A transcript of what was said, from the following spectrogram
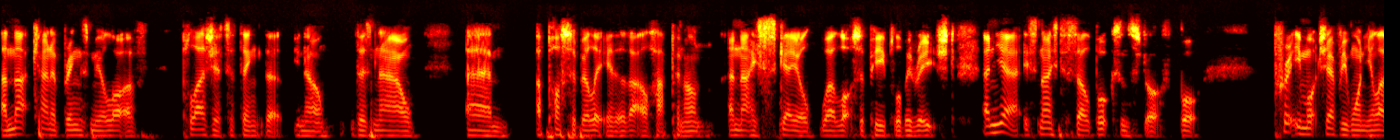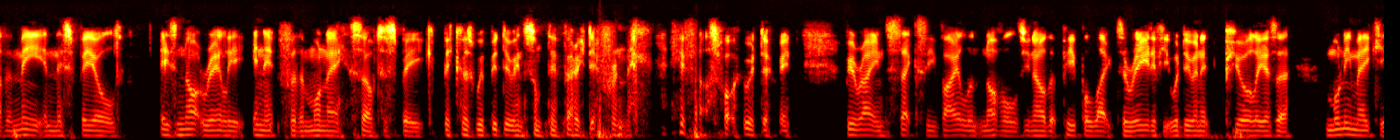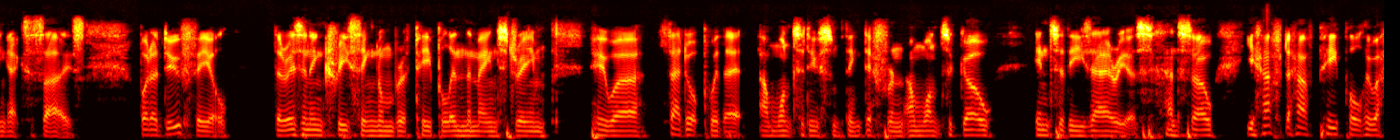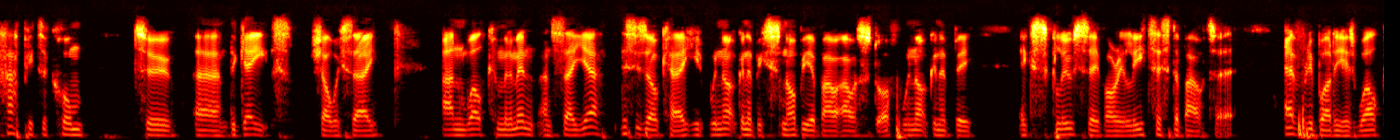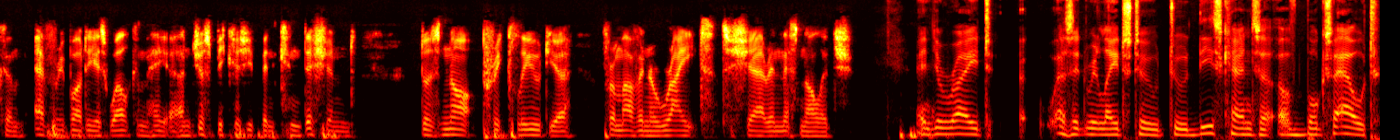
and that kind of brings me a lot of pleasure to think that you know there's now um, a possibility that that'll happen on a nice scale where lots of people will be reached. And yeah, it's nice to sell books and stuff, but pretty much everyone you'll ever meet in this field is not really in it for the money, so to speak, because we'd be doing something very different if that's what we were doing. Be writing sexy, violent novels, you know, that people like to read if you were doing it purely as a money making exercise. But I do feel there is an increasing number of people in the mainstream who are fed up with it and want to do something different and want to go into these areas. And so you have to have people who are happy to come to uh, the gates, shall we say, and welcome them in and say, yeah, this is okay. We're not going to be snobby about our stuff. We're not going to be exclusive or elitist about it. Everybody is welcome. Everybody is welcome here. And just because you've been conditioned does not preclude you from having a right to share in this knowledge. And you're right as it relates to, to these kinds of books out.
